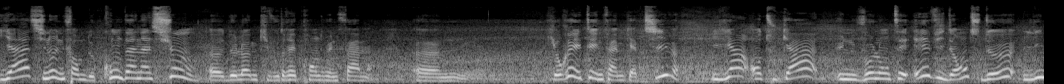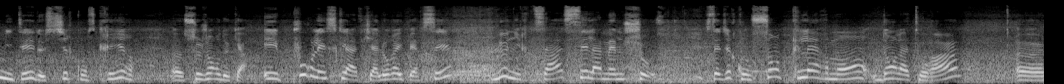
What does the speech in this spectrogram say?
il y a sinon une forme de condamnation de l'homme qui voudrait prendre une femme qui aurait été une femme captive, il y a en tout cas une volonté évidente de limiter, de circonscrire euh, ce genre de cas. Et pour l'esclave qui a l'oreille percée, le nirtsa, c'est la même chose. C'est-à-dire qu'on sent clairement dans la Torah, euh,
